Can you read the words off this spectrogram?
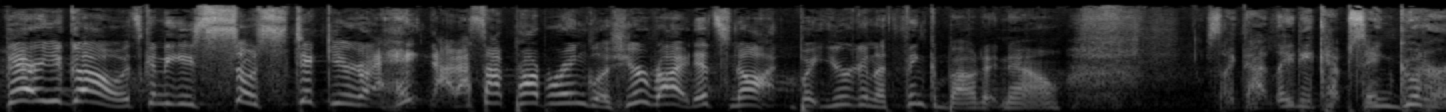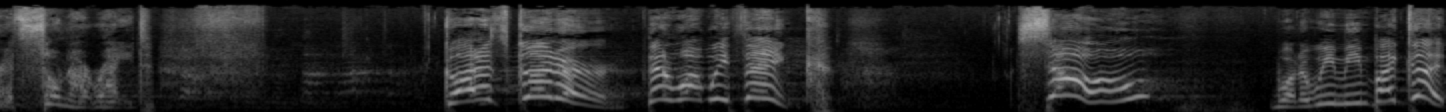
There you go. It's going to be so sticky. You're going to hate that. That's not proper English. You're right. It's not. But you're going to think about it now. It's like that lady kept saying gooder. It's so not right. God is gooder than what we think. So, what do we mean by good?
